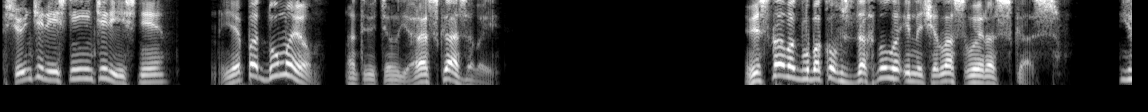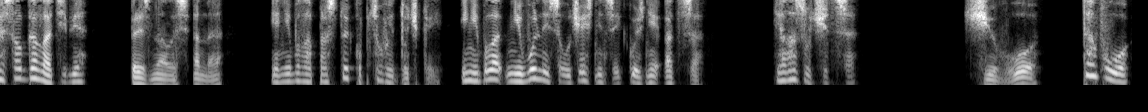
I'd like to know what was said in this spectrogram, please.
Все интереснее и интереснее. — Я подумаю, — ответил я. — Рассказывай. Веслава глубоко вздохнула и начала свой рассказ. — Я солгала тебе, — призналась она. — Я не была простой купцовой дочкой и не была невольной соучастницей козни отца. Я лазучица. — Чего? — Того.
